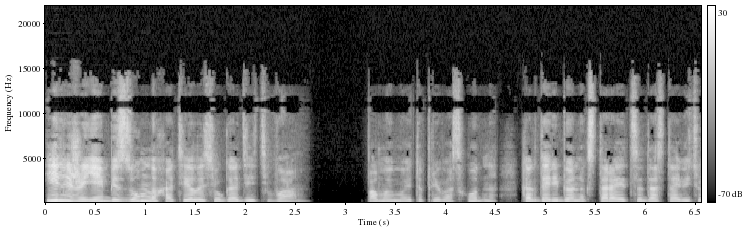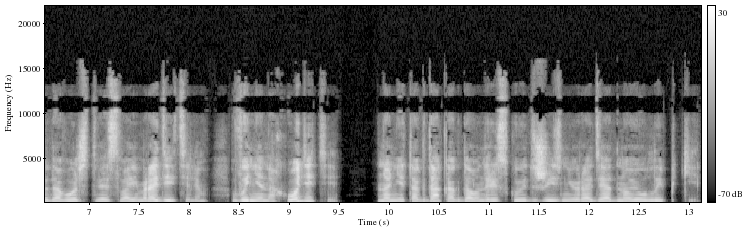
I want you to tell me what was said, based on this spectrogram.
или же ей безумно хотелось угодить вам. По-моему, это превосходно, когда ребенок старается доставить удовольствие своим родителям. Вы не находите? Но не тогда, когда он рискует жизнью ради одной улыбки.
